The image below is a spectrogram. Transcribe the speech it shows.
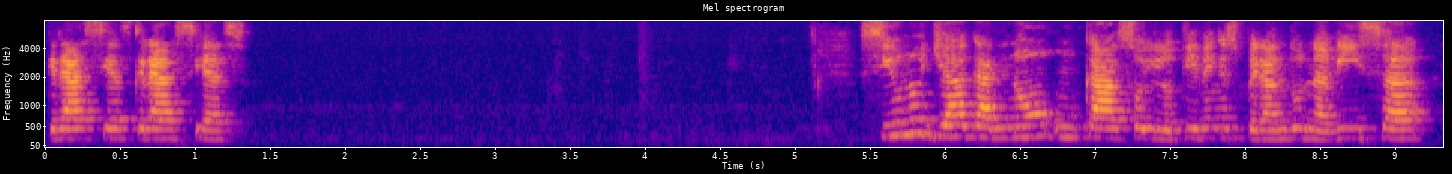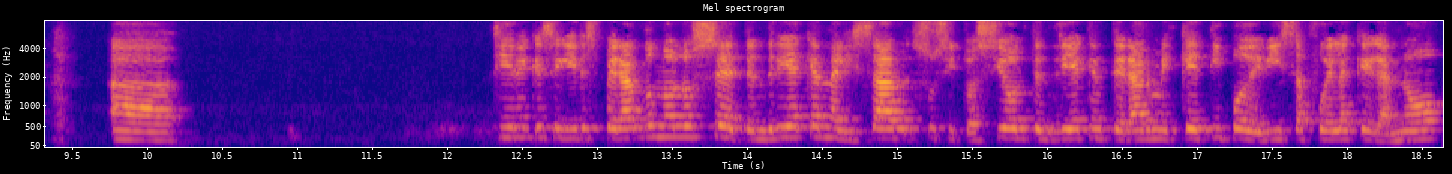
Gracias, gracias. Si uno ya ganó un caso y lo tienen esperando una visa, uh, tiene que seguir esperando, no lo sé. Tendría que analizar su situación, tendría que enterarme qué tipo de visa fue la que ganó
